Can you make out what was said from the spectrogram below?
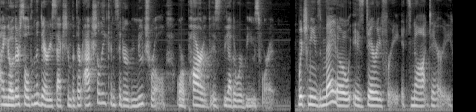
I know they're sold in the dairy section, but they're actually considered neutral, or parve is the other word we use for it, which means mayo is dairy free. It's not dairy.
